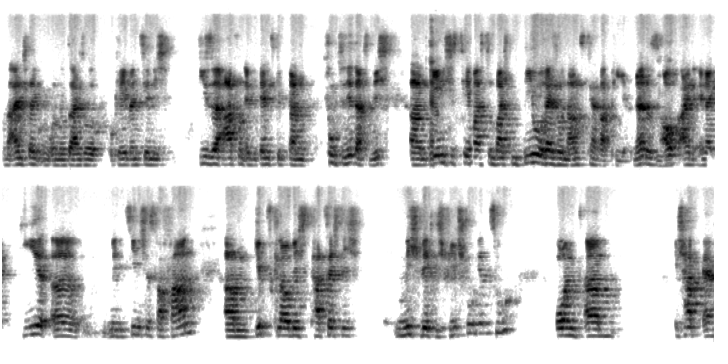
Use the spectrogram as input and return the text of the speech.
oder einschränken und sagen so, okay, wenn es hier nicht diese Art von Evidenz gibt, dann funktioniert das nicht. Ähm. Ähnliches Thema ist zum Beispiel Bioresonanztherapie. Ne? Das ist mhm. auch ein energiemedizinisches äh, Verfahren. Ähm, Gibt es, glaube ich, tatsächlich nicht wirklich viel Studien zu. Und ähm, ich habe äh,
